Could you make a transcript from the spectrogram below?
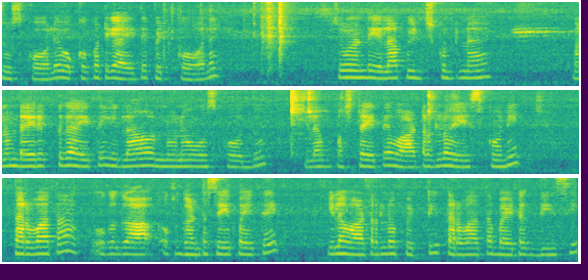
చూసుకోవాలి. ఒక్కొక్కటిగా అయితే పెట్టుకోవాలి. చూడండి ఎలా పీల్చుకుంటున్నాయో. మనం డైరెక్ట్గా అయితే ఇలా నూనె పోసుకోవద్దు. ఇలా ఫస్ట్ అయితే వాటర్లో వేసుకొని తర్వాత ఒక గా ఒక గంట సేపు అయితే ఇలా వాటర్లో పెట్టి తర్వాత బయటకు తీసి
